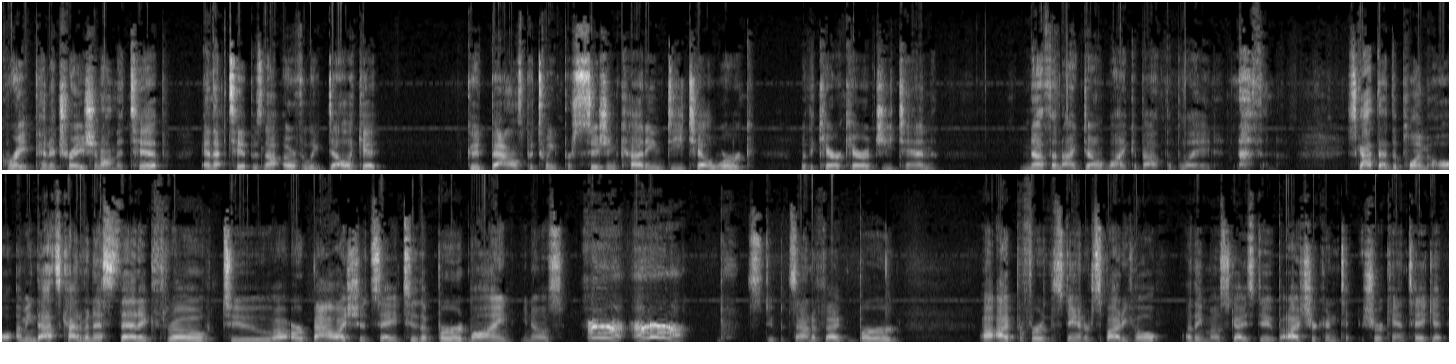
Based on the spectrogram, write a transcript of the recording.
great penetration on the tip, and that tip is not overly delicate. Good balance between precision cutting, detail work with the Cara Cara G10. Nothing I don't like about the blade. Nothing. It's got that deployment hole. I mean, that's kind of an aesthetic throw to, uh, or bow, I should say, to the Byrd line. You know, it's stupid sound effect, bird. Uh, I prefer the standard Spidey hole. I think most guys do, but I sure can sure can take it.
